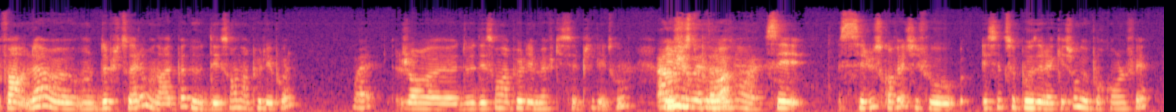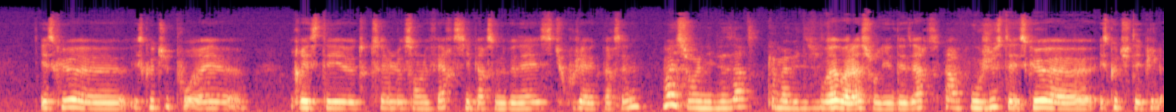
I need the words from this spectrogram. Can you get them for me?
enfin, là, euh, on- depuis tout à l'heure, on n'arrête pas de descendre un peu les poils. Ouais. Genre, euh, de descendre un peu les meufs qui s'épilent et tout. Ah Mais oui, juste pour moi. C'est c'est juste qu'en fait, il faut essayer de se poser la question de pourquoi on le fait. Est-ce que, est-ce que tu pourrais rester euh, toute seule sans le faire si personne venait, si tu couchais avec personne Ouais, sur une île déserte, comme avait 18 Ouais, voilà, sur l'île déserte. Ah. Ou juste, est-ce que, euh, est-ce que tu t'épiles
